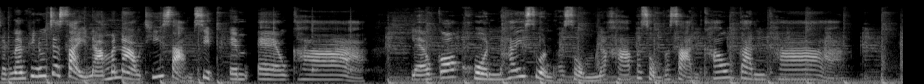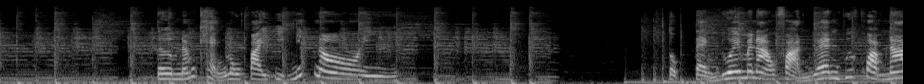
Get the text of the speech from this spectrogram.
จากนั้นพี่นุจะใส่น้ำมะนาวที่ 30 ml ค่ะ แล้วก็คนให้ส่วนผสมนะคะ ผสมผสานเข้ากันค่ะ เติมน้ำแข็งลงไปอีกนิดหน่อย ตกแต่งด้วยมะนาวฝานแว่นเพื่อความน่า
